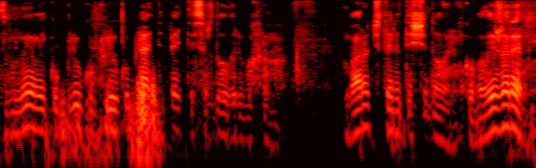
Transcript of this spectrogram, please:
Дзвонили, куплю, куплю, купляйте 5 тисяч доларів бахрома. Бара 4 тисячі доларів. Кобили жеребні.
